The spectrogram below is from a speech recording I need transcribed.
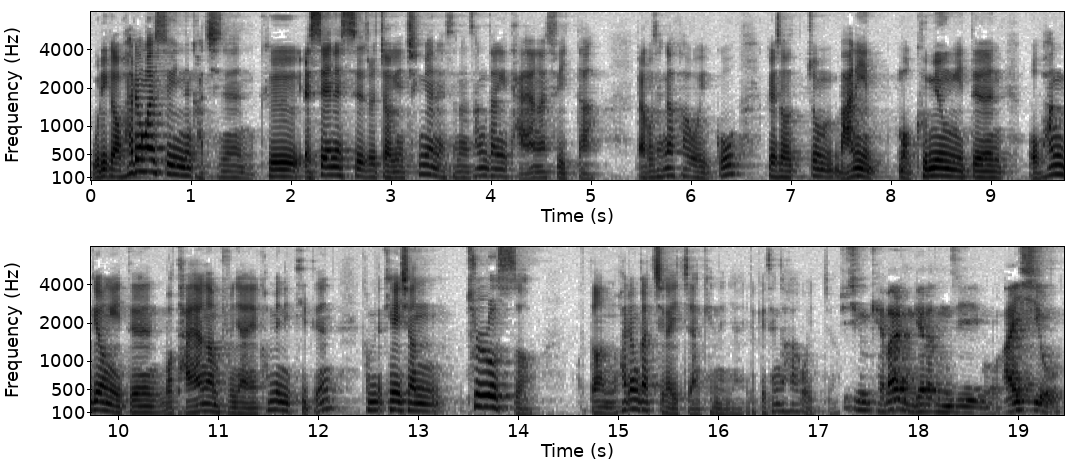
우리가 활용할 수 있는 가치는 그 SNS적인 측면에서는 상당히 다양할 수 있다. 라고 생각하고 있고, 그래서 좀 많이 뭐 금융이든 뭐 환경이든 뭐 다양한 분야의 커뮤니티든 커뮤니케이션 툴로서 어떤 활용 가치가 있지 않겠느냐 이렇게 생각하고 있죠. 지금 개발 단계라든지 뭐 ICO,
